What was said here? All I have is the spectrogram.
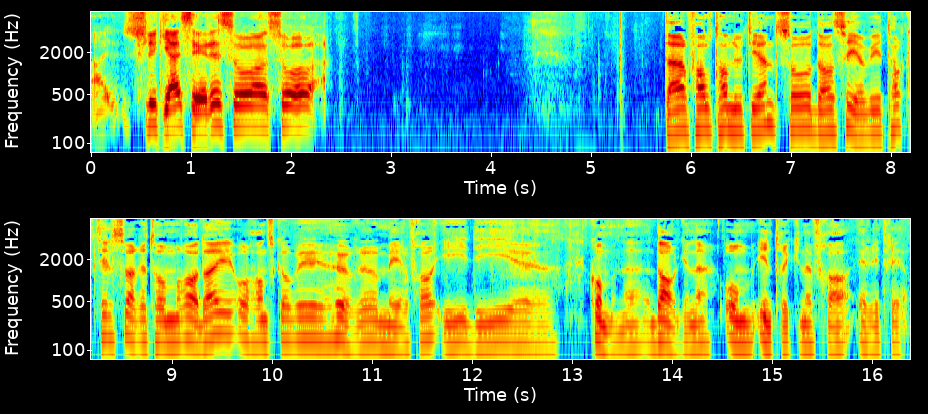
Nei, slik jeg ser det, så, så Der falt han ut igjen, så da sier vi takk til Sverre Tom Radøy, og han skal vi høre mer fra i de eh, kommende dagene om inntrykkene fra Eritrea.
